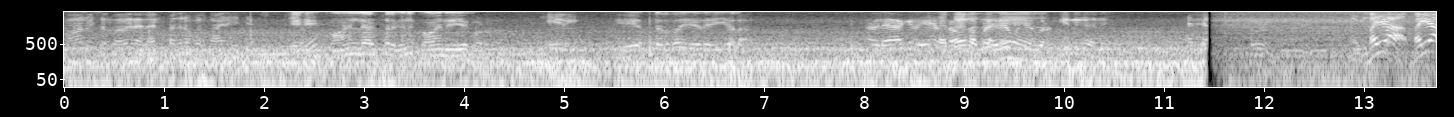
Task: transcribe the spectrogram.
పవన్ విశాల్ బాబు దానికి పది రూపాయలు కాయిన్ వేసాడు ఏంటి కాయిన్లు వేస్తారు కానీ కాయిన్ వేయకూడదు ఏమి ఏ ఎత్తడదో ఏదో వేయాలా అవి లేక వేసేస్తారు. అప్పుడు అవే ఉండేవి కూడా గిన్నె కానీ भैया भैया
